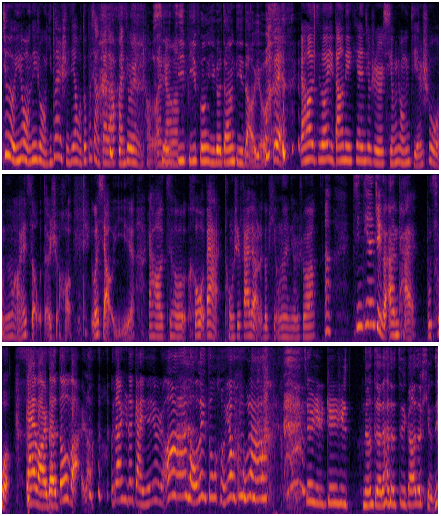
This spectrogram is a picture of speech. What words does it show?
就有一种那种一段时间我都不想再来环球影城了，随机逼疯一个当地导游，对，然后所以当那天就是行程结束，我们往外走的时候，我小姨，然后最后和我爸同时发表了个评论，就是说，啊，今天这个安排。不错，该玩的都玩了。我当时的感觉就是啊，老泪纵横，要哭啦！就是真是能得到的最高的评价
